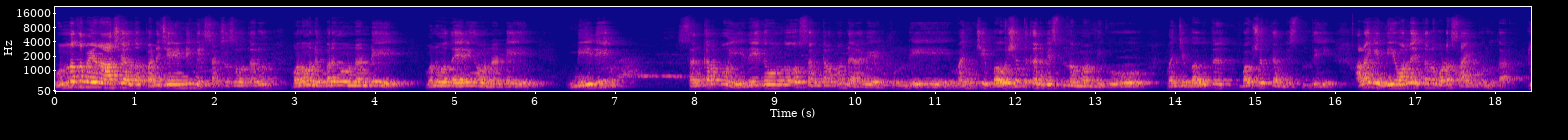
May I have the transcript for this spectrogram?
ఉన్నతమైన ఆశయాలతో పని చేయండి మీరు సక్సెస్ అవుతారు. మనో నిబ్బరంగా ఉండండి మనో ధైర్యంగా ఉండండి. మీది సంకల్పం ఏదైతే ఉందో సంకల్పం నెరవేరుతుంది. మంచి భవిష్యత్తు కనిపిస్తుందమ్మా మీకు. మంచి భవిత భవిష్యత్తు కనిపిస్తుంది. అలాగే మీ వల్ల ఇతరులు కూడా సాయం పొందుతారు.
